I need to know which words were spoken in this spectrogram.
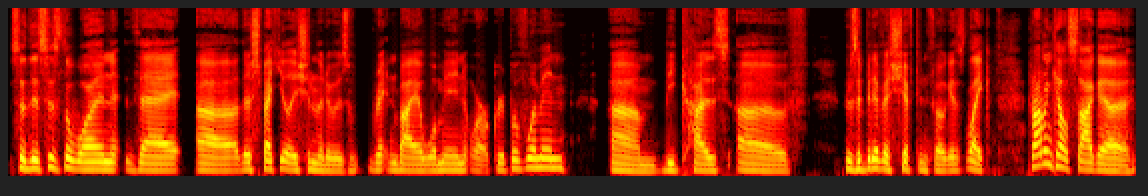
so this is the one that uh, there's speculation that it was written by a woman or a group of women, um, because of there's a bit of a shift in focus. Like Ravenkel Saga,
